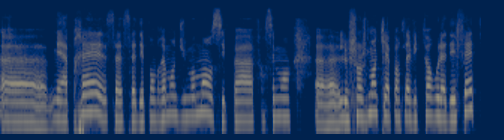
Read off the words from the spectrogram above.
mais après, ça, ça, dépend vraiment du moment. C'est pas forcément le changement qui apporte la victoire ou la défaite.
